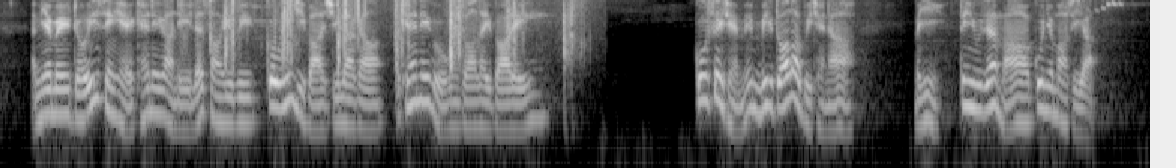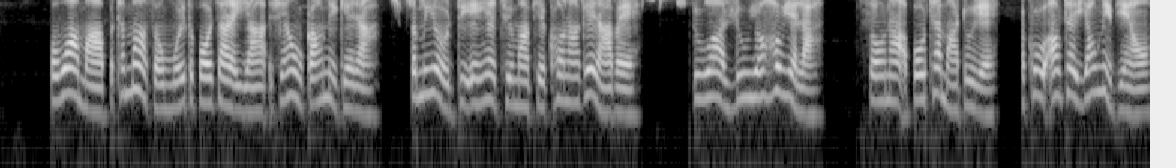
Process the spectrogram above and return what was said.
။အမြဲမိန်ဒေါ်ဤစင်ရဲ့အခန်းထဲကနေလက်ဆောင်ယူပြီးကိုအင်းကြီးပါယူလာကအခန်းထဲကိုဝင်သွားလိုက်ပါတယ်။ကိုစိတ်ထဲမင်းမိသွားတော့ပြီထင်တာ။မကြီးတင်ယူစမ်းမှာကိုညမစီကဘဝမှာပထမဆုံးမွေးသဘောကြတဲ့အရာအရင်ကိုကောင်းနေခဲ့တာသမီးကိုဒီအိမ်ရဲ့ချွေးမဖြစ်ခေါ်လာခဲ့တာပဲ။ तू ကလူရောဟုတ်ရဲ့လား။ စောနာအပေါ်ထက်မှာတွေ့တယ်။အခုအောက်ထက်ရောက်နေပြန်အောင်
